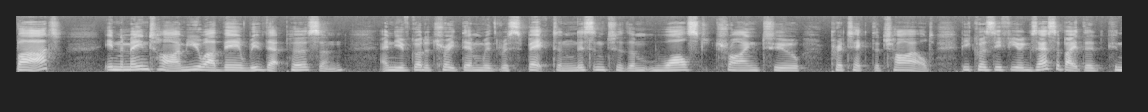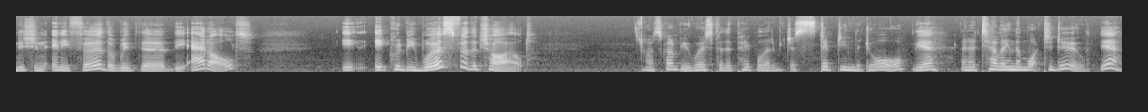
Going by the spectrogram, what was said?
But in the meantime, you are there with that person and you've got to treat them with respect and listen to them whilst trying to protect the child. Because if you exacerbate the condition any further with the, the adult, it, it could be worse for the child. Oh, it's going to be worse for the people that have just stepped in the door Yeah. and are telling them what to do. Yeah.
